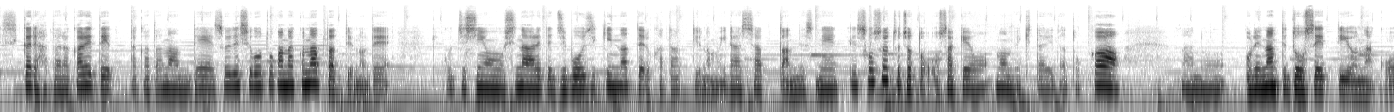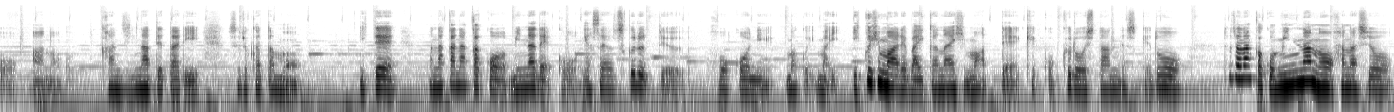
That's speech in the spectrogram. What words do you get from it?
しっかり働かれてた方なんでそれで仕事がなくなったっていうので結構自信を失われて自暴自棄になってる方っていうのもいらっしゃったんですね。でそうするとちょっとお酒を飲んできたりだとかあの俺なんてどうせっていうようなこうあの感じになってたりする方もいて、まあ、なかなかこうみんなでこう野菜を作るっていう方向にうまく、まあ、行く日もあれば行かない日もあって結構苦労したんですけどただなんかこうみんなの話を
